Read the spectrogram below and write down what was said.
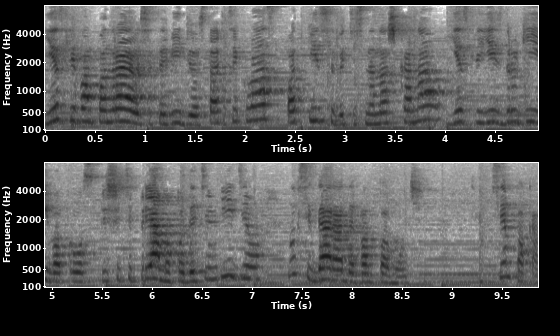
Если вам понравилось это видео, ставьте класс, подписывайтесь на наш канал. Если есть другие вопросы, пишите прямо под этим видео. Мы всегда рады вам помочь. Всем пока!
